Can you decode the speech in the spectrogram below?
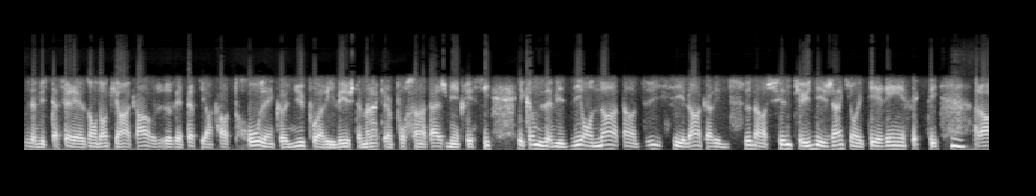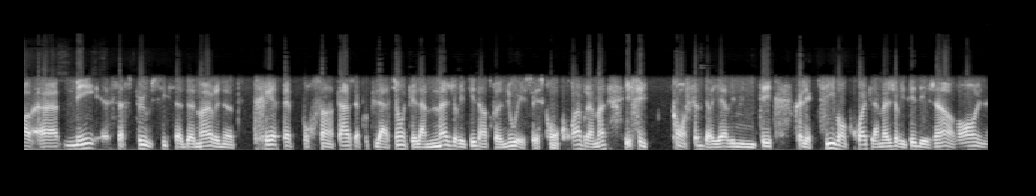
Vous avez tout à fait raison. Donc, il y a encore, je répète, il y a encore trop d'inconnus pour arriver justement avec un pourcentage bien précis. Et comme vous avez dit, on a entendu ici et là en Corée du Sud, en Chine, qu'il y a eu des gens qui ont été réinfectés. Hmm. Alors, euh, mais ça se peut aussi que ça demeure une très faible pourcentage de la population et que la majorité d'entre nous, et c'est ce qu'on croit vraiment, et c'est concept derrière l'immunité collective. On croit que la majorité des gens auront une,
